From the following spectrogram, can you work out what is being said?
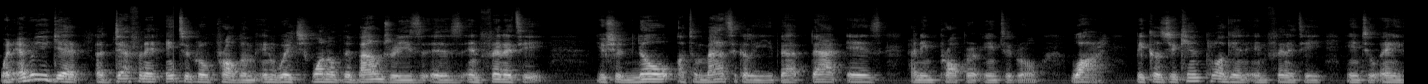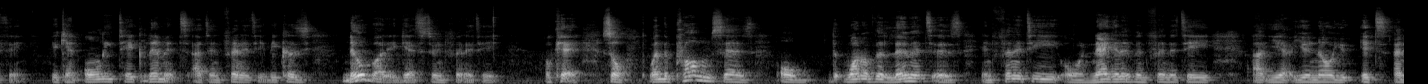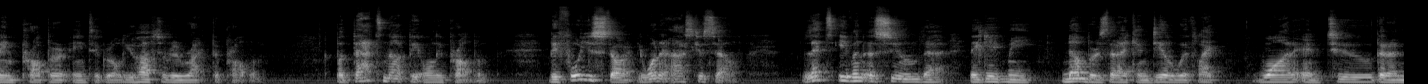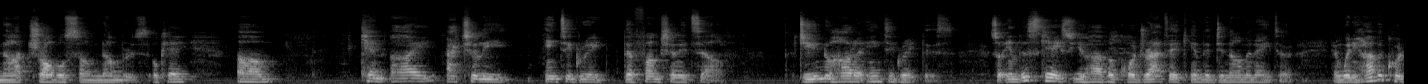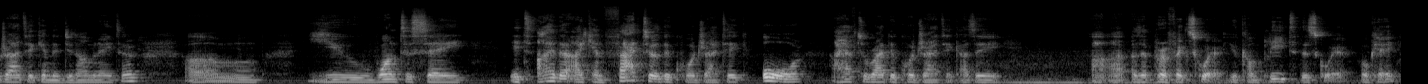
Whenever you get a definite integral problem in which one of the boundaries is infinity, you should know automatically that that is an improper integral. Why? Because you can't plug in infinity into anything. You can only take limits at infinity because nobody gets to infinity Okay, so when the problem says, oh, one of the limits is infinity or negative infinity, uh, yeah, you know you, it's an improper integral. You have to rewrite the problem. But that's not the only problem. Before you start, you want to ask yourself, let's even assume that they gave me numbers that I can deal with, like 1 and 2 that are not troublesome numbers, okay? Um, can I actually integrate the function itself. Do you know how to integrate this? So in this case, you have a quadratic in the denominator. And when you have a quadratic in the denominator, um, you want to say it's either I can factor the quadratic or I have to write the quadratic as a uh, uh as a perfect square. You complete the square, okay?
